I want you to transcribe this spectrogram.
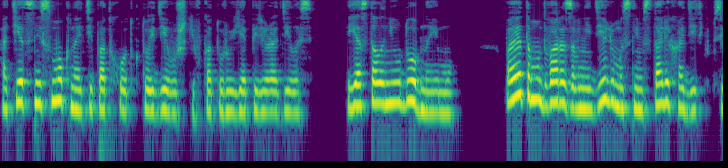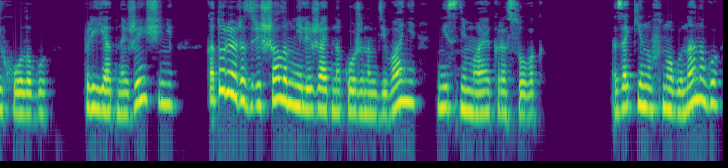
Отец не смог найти подход к той девушке, в которую я переродилась. Я стала неудобна ему. Поэтому два раза в неделю мы с ним стали ходить к психологу, приятной женщине, которая разрешала мне лежать на кожаном диване, не снимая кроссовок. Закинув ногу на ногу,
